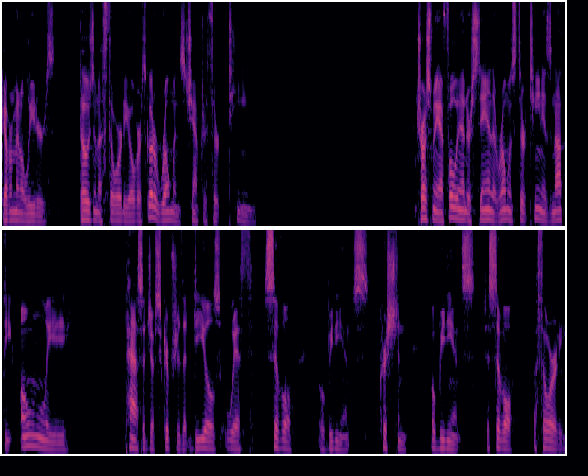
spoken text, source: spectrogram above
governmental leaders, those in authority over us. Go to Romans chapter 13. Trust me, I fully understand that Romans 13 is not the only passage of Scripture that deals with civil obedience, Christian obedience to civil authority.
